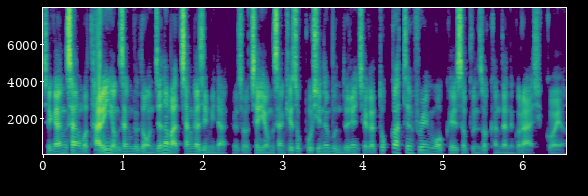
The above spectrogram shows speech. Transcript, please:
제가 항상 뭐 다른 영상들도 언제나 마찬가지입니다. 그래서 제 영상 계속 보시는 분들은 제가 똑같은 프레임워크에서 분석한다는 걸 아실 거예요.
